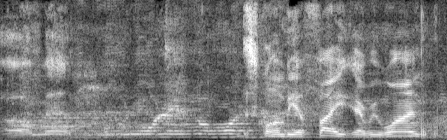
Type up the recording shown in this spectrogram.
Oh man. It's gonna be a fight, everyone.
